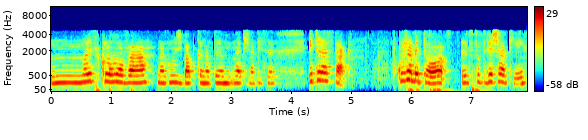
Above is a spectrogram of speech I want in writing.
No jest kolorowa, ma jakąś babkę na tym, jakieś napisy. I teraz tak, wkurzamy to, to są wieszaki.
